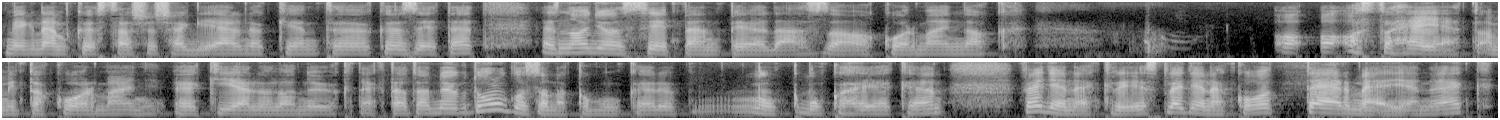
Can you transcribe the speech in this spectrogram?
még nem köztársasági elnökként közzétett. Ez nagyon szépen példázza a kormánynak azt a helyet, amit a kormány kijelöl a nőknek. Tehát a nők dolgozzanak a munkaerő, munkahelyeken, vegyenek részt, legyenek ott, termeljenek,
